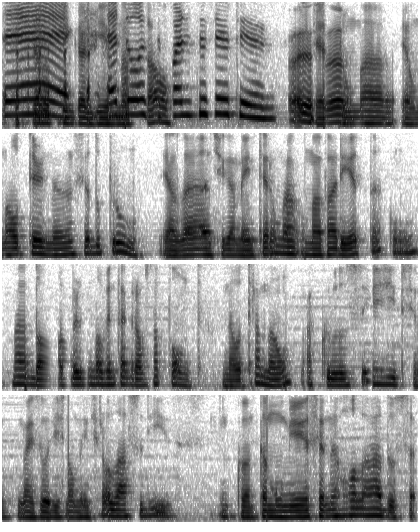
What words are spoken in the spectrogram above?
é, bengalinha é doce, Natal pode ter certeza. Olha é só. uma, é uma alternância do prumo. Ela antigamente era uma, uma vareta com uma dobra de 90 graus na ponta. Na outra mão, a cruz egípcia, mas originalmente era o laço de Isis. Enquanto a múmia ia sendo enrolada, sa-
